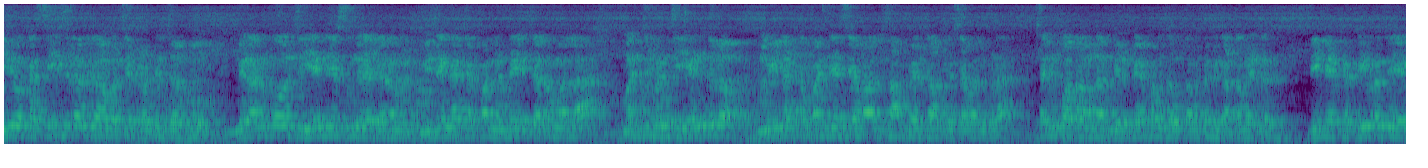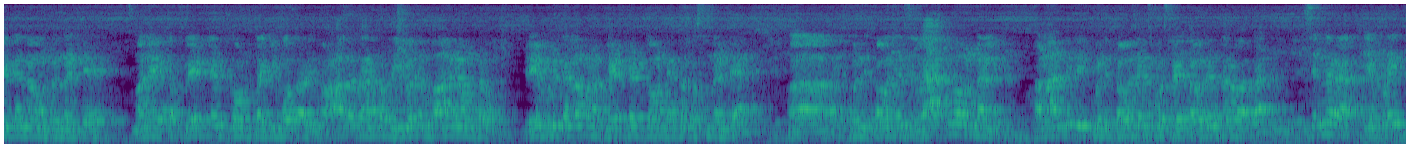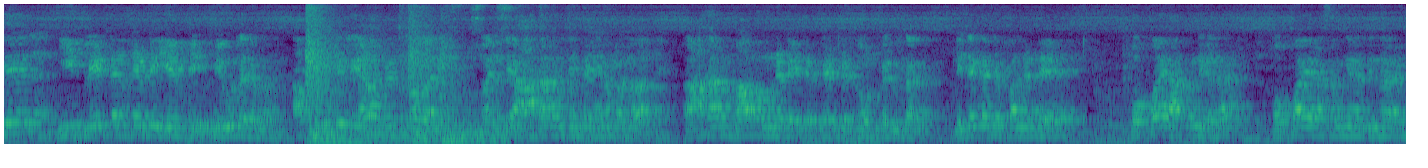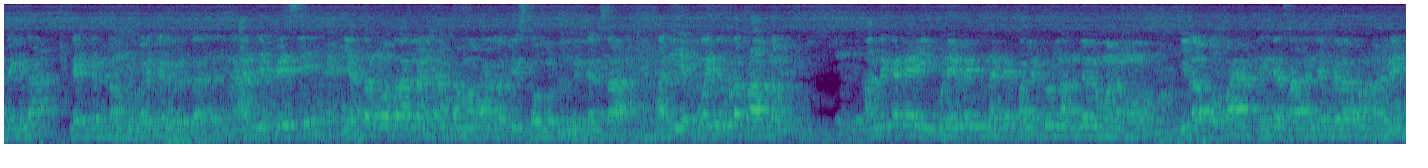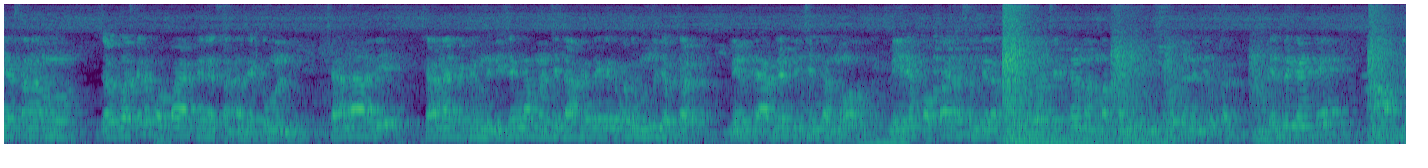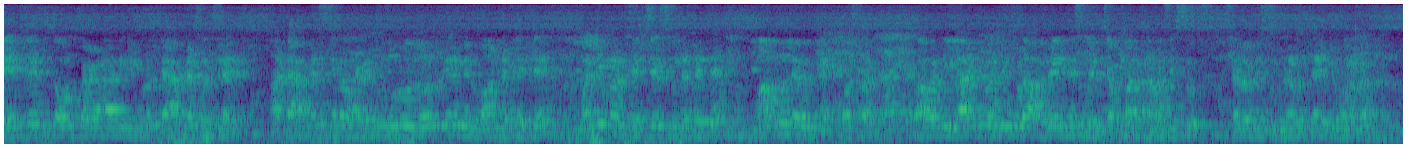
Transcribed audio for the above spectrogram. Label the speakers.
Speaker 1: ఇది ఒక సీజనల్గా వచ్చేటువంటి జబ్బు. మీరు అనుకోవచ్చు ఏం చేస్తుంది జ్వరం అని. నిజంగా చెప్పాలంటే ఈ జ్వరం వల్ల మంచి మంచి ఎందులో మీ లెక్క పనిచేసే వాళ్ళు సాఫ్ట్వేర్ జాబ్ చేసే వాళ్ళు కూడా చనిపోతా ఉన్నారు. మీరు పేపర్లు చదువుతా ఉంటే మీకు అర్థమవుతుంది. దీని యొక్క తీవ్రత ఏ విధంగా ఉంటుందంటే మన యొక్క ప్లేట్లెట్ కౌంట్ తగ్గిపోతుంది. బాగా కనపడుతుంది ఈ రోజు బాగానే ఉంటాం రేపటికల్లా మన ప్లేట్లెట్ కౌంట్ ఎంతకు వస్తుందంటే కొన్ని థౌజండ్స్ ల్యాక్లో ఉండాలి. అలాంటిది కొన్ని థౌజండ్స్కి వస్తాయి. థౌజండ్ తర్వాత చిన్నగా ఎప్పుడైతే ఈ ప్లేట్లెట్ అంటే ఏమిటి మీ ఊళ్ళో చెప్పడం. ఆ ప్లేట్లెట్లు ఎలా పెంచుకోవాలి? మంచి ఆహారం తింటే మనం ఆహారం బాగా ఉన్నట్టయితే ప్లేట్లెట్ కౌంట్ పెరుగుతుంది నిజంగా చెప్పాలంటే పొప్పాయి ఆకుంది కదా పొప్పాయి రసం కింద తిన్నారంటే కింద ప్లేట్లెట్ కౌంట్ విపరీతంగా పెడతారు. అని చెప్పేసి ఎంత మోతాదులో అంటే అంత మోతాదులో తీసుకోకూడదు. మీకు తెలుసా? అది ఎక్కువైతే కూడా ప్రాబ్లం. అందుకనే ఇప్పుడు ఏమైతుందంటే పల్లెటూరులో అందరూ మనము ఇలా పప్పాయ తినేస్తానని చెప్పే లోపల మనం ఏం చేస్తున్నాము? జబ్బు వస్తేనే పప్పాయ తినేస్తున్నారు ఎక్కువ మంది. చాలా అది చాలా ఎఫెక్టివ్ ఉంది. నిజంగా మంచి డాక్టర్ దగ్గరికి పోతే ముందు చెప్తాడు మేము ట్యాబ్లెట్ ఇచ్చిందాము మీరేం పప్పాయ రసం తినద్దు ఎవరు చెప్పినా నమ్మకాన్ని తీసుకోవద్దని చెప్తారు ఎందుకంటే ఆ ప్లేట్లెట్ కౌంట్ పెరగడానికి ఇప్పుడు ట్యాబ్లెట్స్ వచ్చినాయి. ఆ ట్యాబ్లెట్స్ కింద ఒక రెండు మూడు రోజులు కానీ మీరు వాడినట్లయితే మళ్ళీ మనం చెక్ చేసుకున్నట్లయితే మామూలు లెవెల్కి వస్తారు. కాబట్టి ఇలాంటివన్నీ కూడా అవేర్నెస్ మీరు చెప్పాలని ఆశిస్తూ సెలవు తీసుకుంటున్నాను. థ్యాంక్ యూ మన డాక్టర్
